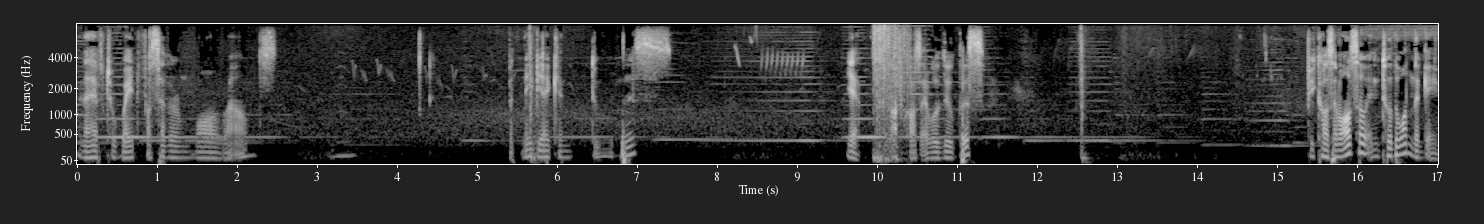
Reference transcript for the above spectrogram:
and I have to wait for several more rounds. But maybe I can do this. Yeah, of course I will do this. Because I'm also into the Wonder game.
